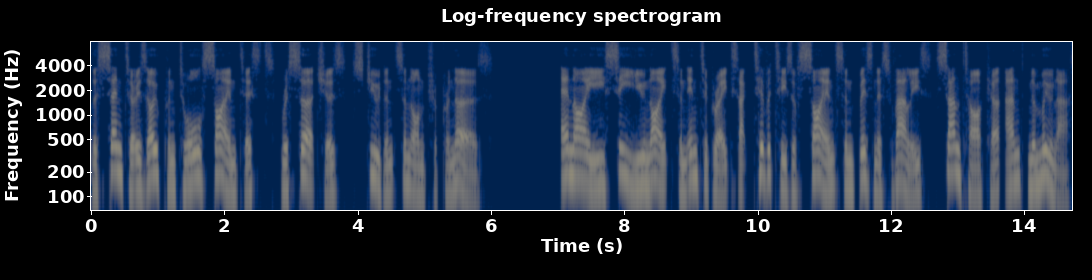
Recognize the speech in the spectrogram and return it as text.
The center is open to all scientists, researchers, students and entrepreneurs. NIEC unites and integrates activities of science and business valleys and Nemunas.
